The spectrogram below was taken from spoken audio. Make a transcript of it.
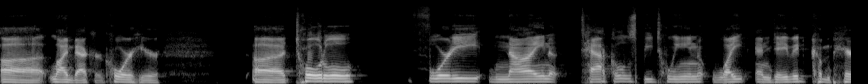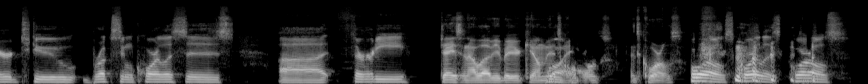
uh, linebacker core here. Uh, total 49 tackles between White and David compared to Brooks and Corliss's uh, 30 Jason, I love you, but you're killing me. It's Boy. Quarles. It's Quarles. Corals, Corliss, Corals,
